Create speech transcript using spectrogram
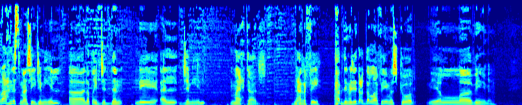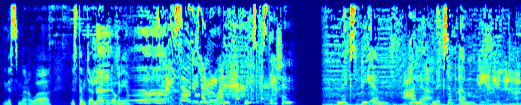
راح نسمع شيء جميل آه لطيف جدا للجميل. ما يحتاج. نعرف فيه. عبد المجيد عبد الله في مشكور. يلا بينا. نسمع ونستمتع بهذه station. Mix PM على Mix FM هي كلها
